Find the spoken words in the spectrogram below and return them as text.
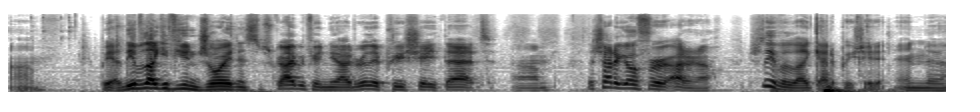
Um, but yeah, leave a like if you enjoyed, and subscribe if you're new. I'd really appreciate that. Um, let's try to go for I don't know. Just leave a like. I'd appreciate it, and uh,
